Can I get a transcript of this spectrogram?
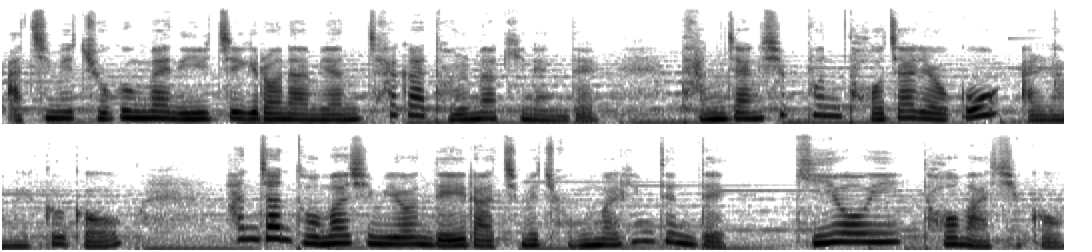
아침에 조금만 일찍 일어나면 차가 덜 막히는데 당장 10분 더 자려고 알람을 끄고 한 잔 더 마시면 내일 아침에 정말 힘든데 기어이 더 마시고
